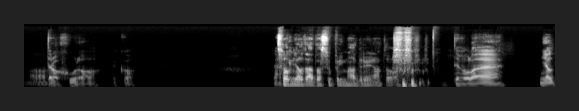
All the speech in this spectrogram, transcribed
No. trochu, no, jako. Co Nějaký- měl táta Supreme Hadry na to? Ty vole, měl,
